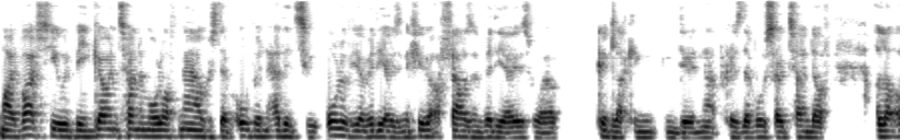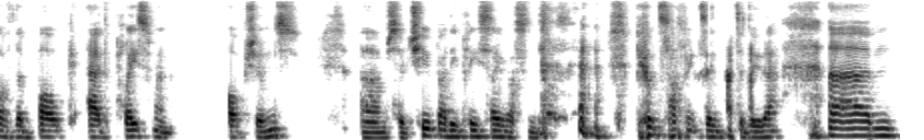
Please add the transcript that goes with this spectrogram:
my advice to you would be go and turn them all off now because they've all been added to all of your videos. And if you've got a thousand videos, well, good luck in, in doing that because they've also turned off a lot of the bulk ad placement options. Um, so TubeBuddy, please save us and build something to, to do that. Um,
